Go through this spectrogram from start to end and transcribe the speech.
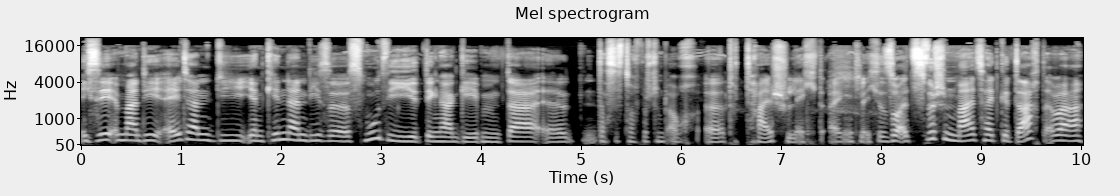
Ich sehe immer die Eltern, die ihren Kindern diese Smoothie-Dinger geben. Da, äh, das ist doch bestimmt auch äh, total schlecht eigentlich. So als Zwischenmahlzeit gedacht, aber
